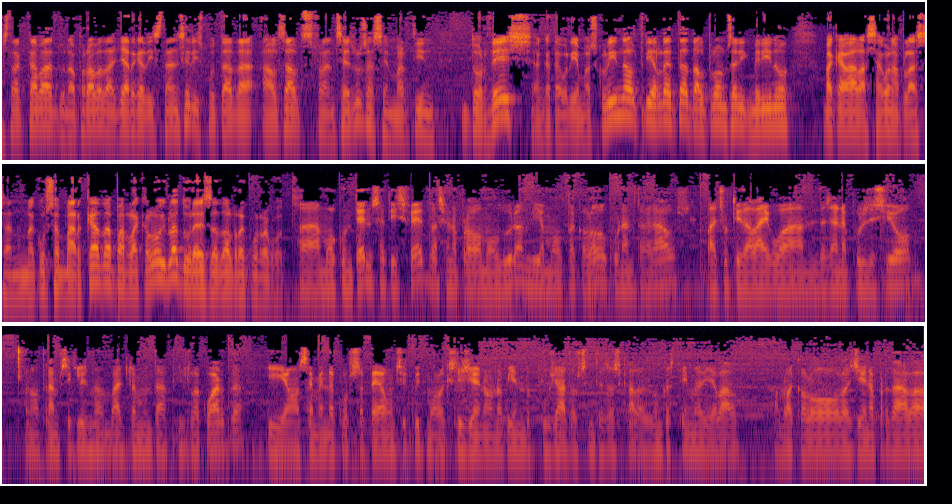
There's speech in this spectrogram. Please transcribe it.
Es tractava d'una prova de llarga distància disputada als Alps francesos a Saint-Martin d'Ordeix, en categoria masculina. El triatleta del Ploms, Eric Merino, va acabar a la segona plaça en una cursa marcada per la calor i la duresa del recorregut. Uh, molt content, satisfet. Va ser una prova molt dura, amb dia molta calor, 40 graus. Vaig sortir de l'aigua en desena posició. En el tram ciclisme em vaig remuntar fins la quarta i en el segment de cursa a peu un circuit molt exigent on havien de pujar 200 escales d'un castell medieval. Amb la calor, la gent apretava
